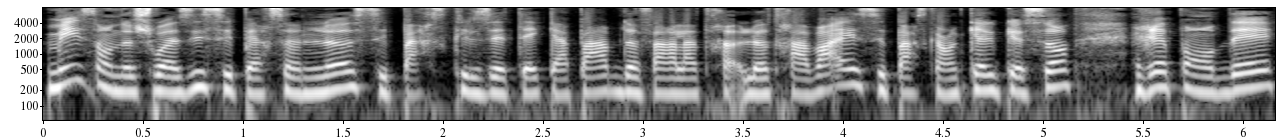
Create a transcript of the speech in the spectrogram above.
Mais si on a choisi ces personnes-là, c'est parce qu'ils étaient capables de faire le travail. C'est parce qu'en quelque sorte, répondaient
